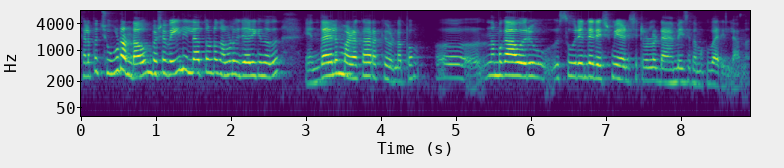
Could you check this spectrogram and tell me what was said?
ചിലപ്പോൾ ചൂടുണ്ടാവും പക്ഷേ വെയിലില്ലാത്തതുകൊണ്ട് നമ്മൾ വിചാരിക്കുന്നത് എന്തായാലും മഴക്കാറൊക്കെ ഉണ്ട്. അപ്പം നമുക്ക് ആ ഒരു സൂര്യന്റെ രശ്മി അടിച്ചിട്ടുള്ള ഡാമേജ് നമുക്ക് വരില്ല എന്ന്.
